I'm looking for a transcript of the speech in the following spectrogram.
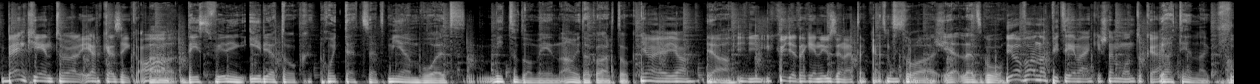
Benkéntől érkezik a... A This Feeling, írjatok, hogy tetszett, milyen volt, mit tudom én, amit akartok. Ja, ja, ja. Ja. Küldjetek ilyen üzeneteket. Szóval, yeah, let's go. Ja, van napi témánk is, nem mondtuk el. Ja, tényleg. Fú,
